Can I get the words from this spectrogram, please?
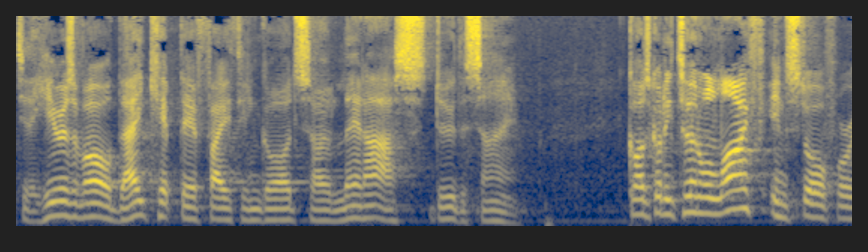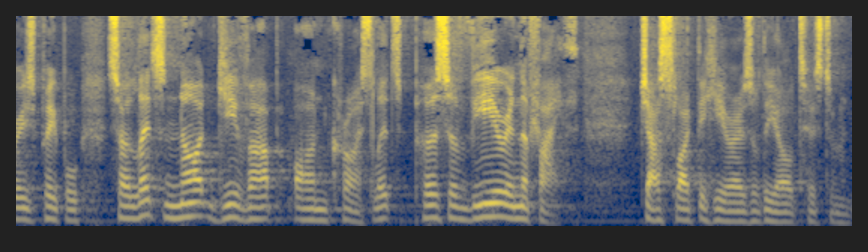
To the heroes of old, they kept their faith in God, so let us do the same. God's got eternal life in store for his people, so let's not give up on Christ. Let's persevere in the faith, just like the heroes of the Old Testament.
